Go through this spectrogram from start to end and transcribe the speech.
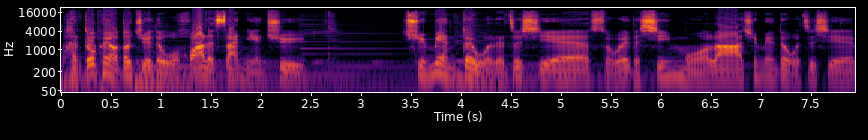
很多朋友都觉得我花了三年去去面对我的这些所谓的心魔啦，去面对我这些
